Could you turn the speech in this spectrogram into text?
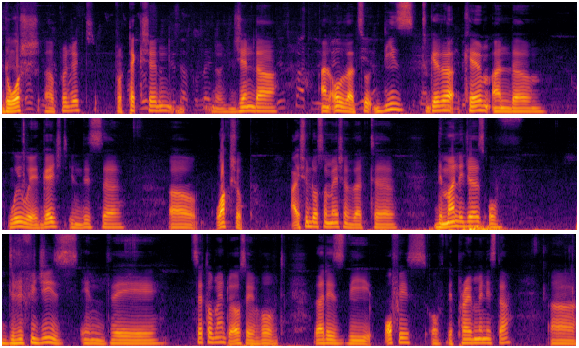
the WASH uh, project, protection, you know, gender, and all that. So these together came and um, we were engaged in this uh, uh, workshop. I should also mention that uh, the managers of the refugees in the settlement were also involved. That is the office of the Prime Minister, uh,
